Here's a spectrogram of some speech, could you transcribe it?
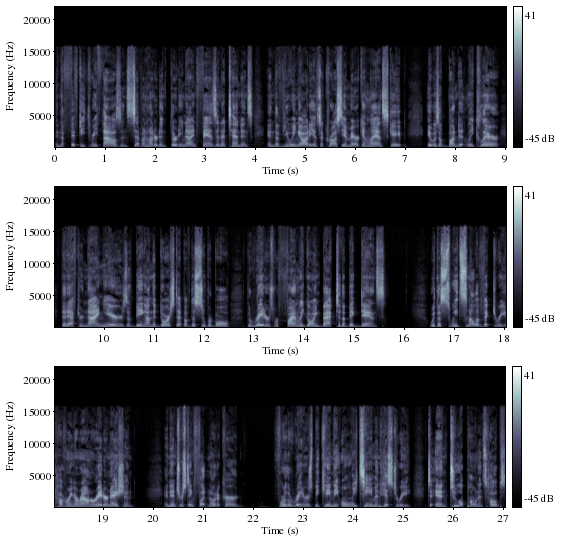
and the 53,739 fans in attendance and the viewing audience across the American landscape, it was abundantly clear that after nine years of being on the doorstep of the Super Bowl, the Raiders were finally going back to the big dance. With the sweet smell of victory hovering around Raider Nation, an interesting footnote occurred for the Raiders became the only team in history to end two opponents' hopes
